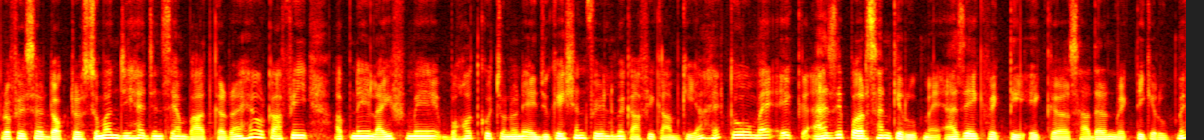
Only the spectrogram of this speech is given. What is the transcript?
प्रोफेसर डॉक्टर सुमन जी हैं, जिनसे हम बात कर रहे हैं और काफ़ी अपने लाइफ में बहुत कुछ उन्होंने एजुकेशन फ़ील्ड में काफ़ी काम किया है। तो मैं एक एज ए पर्सन के रूप में एज ए एक व्यक्ति, एक साधारण व्यक्ति के रूप में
